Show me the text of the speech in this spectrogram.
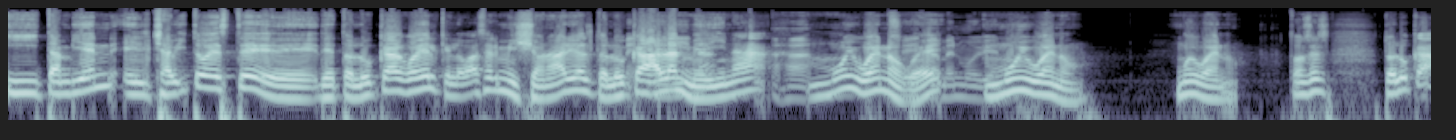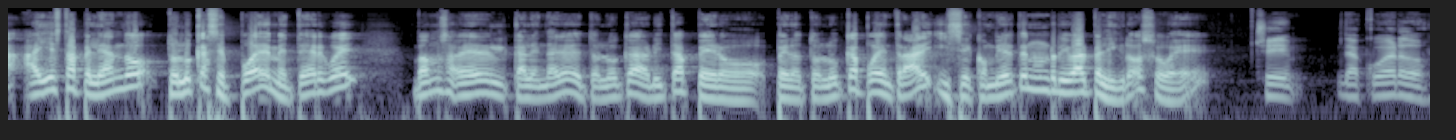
Y también el chavito este de, Toluca, güey, el que lo va a hacer misionario al Toluca, Alan Medina, muy bueno, güey. muy bueno, muy bueno. Entonces, Toluca ahí está peleando, Toluca se puede meter, güey. Vamos a ver el calendario de Toluca ahorita, pero, pero Toluca puede entrar y se convierte en un rival peligroso, ¿eh? Sí, de acuerdo.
